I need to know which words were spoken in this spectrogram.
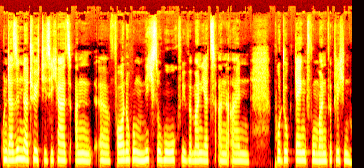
Und da sind natürlich die Sicherheitsanforderungen nicht so hoch, wie wenn man jetzt an ein Produkt denkt, wo man wirklich einen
